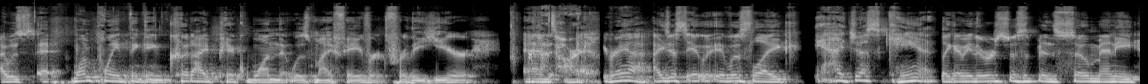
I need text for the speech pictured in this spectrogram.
I was at one point thinking, could I pick one that was my favorite for the year? And that's hard. yeah, I just it, it was like, yeah, I just can't. Like, I mean, there was just been so many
